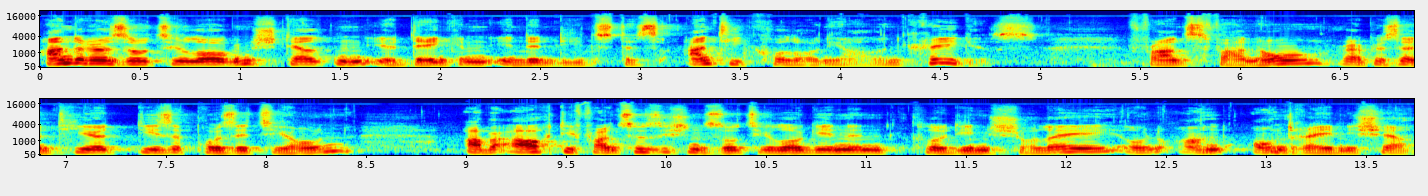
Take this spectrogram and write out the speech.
Andere Soziologen stellten ihr Denken in den Dienst des antikolonialen Krieges. Franz Fanon repräsentiert diese Position, aber auch die französischen Soziologinnen Claudine Chollet und André Michel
